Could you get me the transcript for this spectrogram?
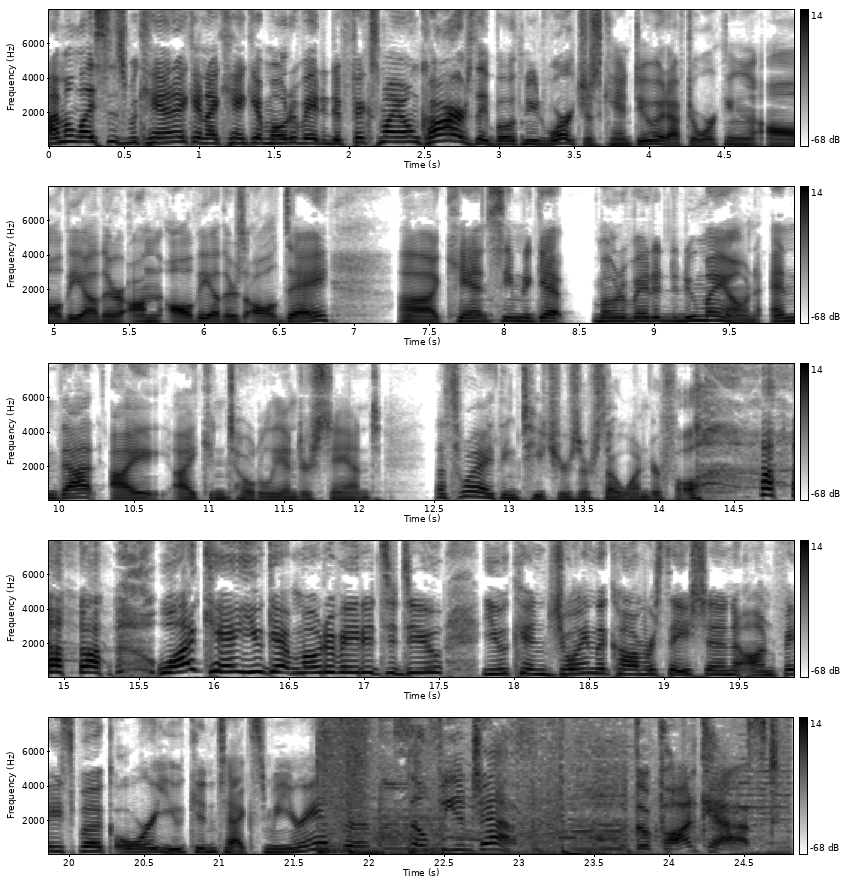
I'm a licensed mechanic and I can't get motivated to fix my own cars. They both need work. Just can't do it after working all the other on all the others all day. Uh, can't seem to get motivated to do my own, and that I I can totally understand. That's why I think teachers are so wonderful. what can't you get motivated to do? You can join the conversation on Facebook or you can text me your answer. Sophie and Jeff, the podcast.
